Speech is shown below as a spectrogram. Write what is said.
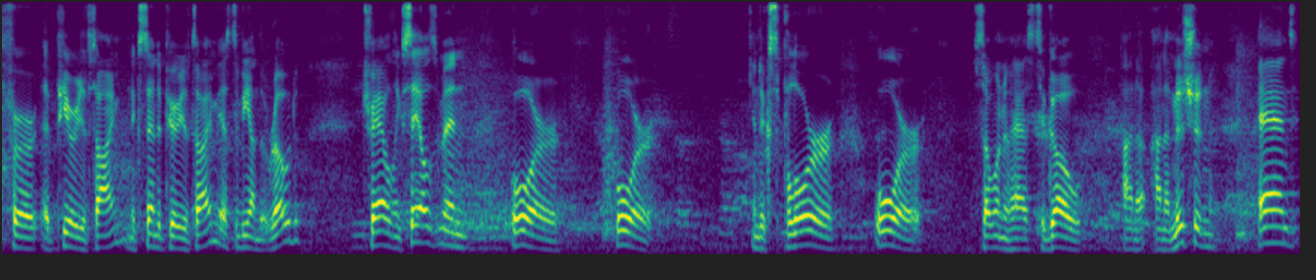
for a period of time, an extended period of time. He has to be on the road, traveling salesman, or or an explorer, or someone who has to go on a, on a mission, and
